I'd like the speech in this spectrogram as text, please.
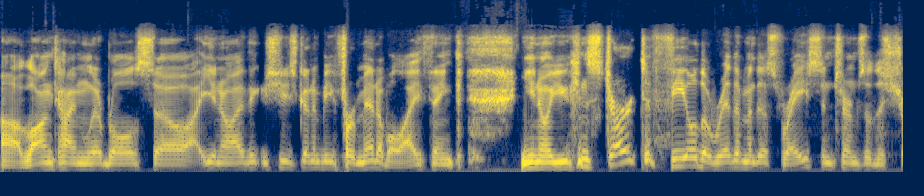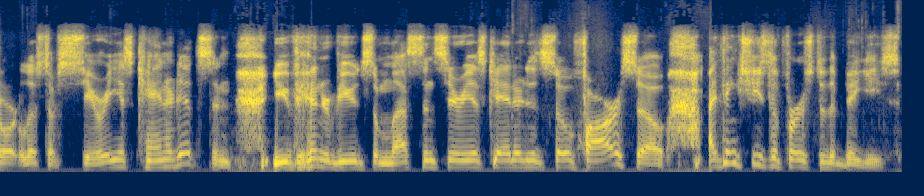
uh, longtime liberals. So you know I think she's going to be formidable. I think you know you can start to feel the rhythm of this race in terms of the short list of serious candidates, and you've interviewed some less than serious candidates so far. So I think she's the first of the biggies.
